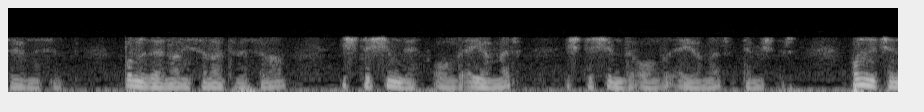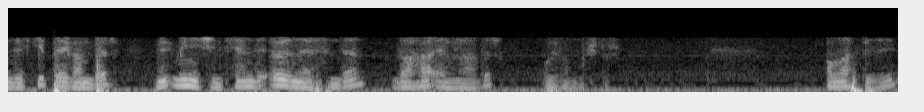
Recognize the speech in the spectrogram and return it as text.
sevimlisin. Bunun üzerine aleyhissalatü vesselam işte şimdi oldu ey Ömer işte şimdi oldu ey Ömer demiştir. Bunun içindir ki peygamber mümin için kendi öz nefsinden daha evladır buyurulmuştur. Allah bizi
